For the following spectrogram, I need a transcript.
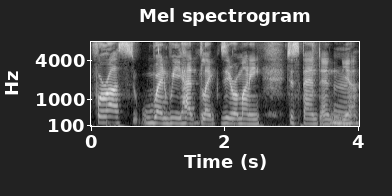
for us when we had like zero money to spend, and yeah.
